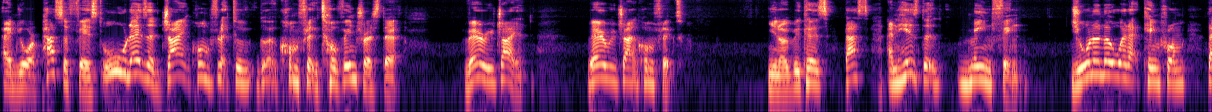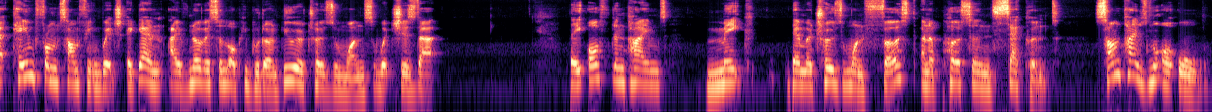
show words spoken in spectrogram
and you're a pacifist, oh, there's a giant conflict of conflict of interest there. Very giant, very giant conflict. You know, because that's and here's the main thing. Do you want to know where that came from? That came from something which, again, I've noticed a lot of people don't do with chosen ones, which is that they oftentimes make them a chosen one first and a person second. Sometimes not at all.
